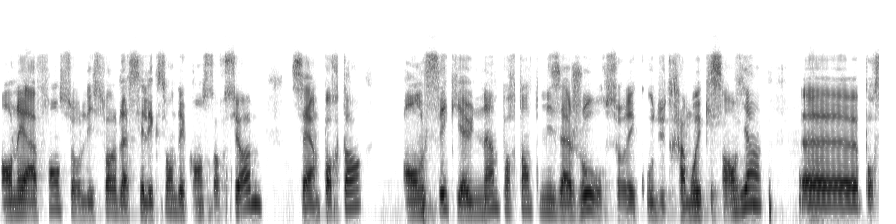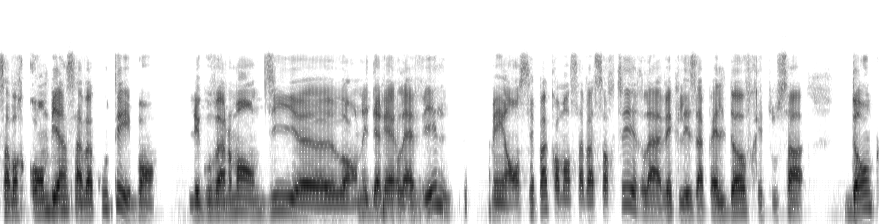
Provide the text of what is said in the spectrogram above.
on est à fond sur l'histoire de la sélection des consortiums. C'est important. On sait qu'il y a une importante mise à jour sur les coûts du tramway qui s'en vient euh, pour savoir combien ça va coûter. Bon, les gouvernements ont dit euh, on est derrière la ville, mais on ne sait pas comment ça va sortir là avec les appels d'offres et tout ça. Donc,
